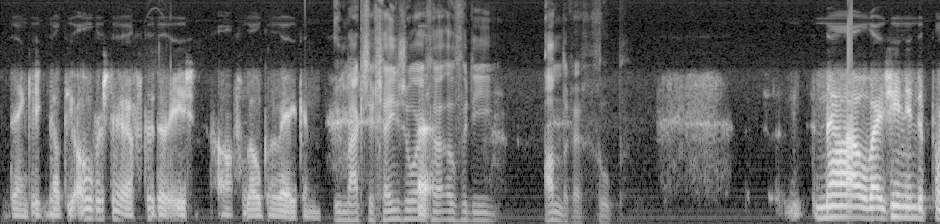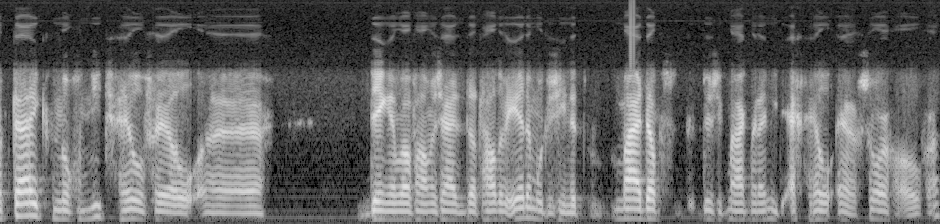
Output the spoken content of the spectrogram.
denk ik, dat die oversterfte er is de afgelopen weken. U maakt zich geen zorgen over die andere groep? Nou, wij zien in de praktijk nog niet heel veel uh, dingen waarvan we zeiden dat hadden we eerder moeten zien. Het, maar dat, dus ik maak me daar niet echt heel erg zorgen over.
